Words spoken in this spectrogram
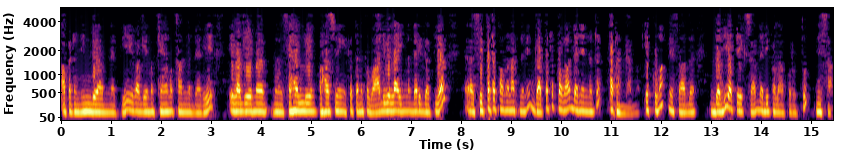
අපිට නිින්ද නැති, ඒ වගේම කෑම කන්න බැරි, ඒ වගේම සැහැල්ලුවෙන් පහසුවෙන් එක තැනක වාඩි වෙලා ඉන්න බැරි ගතිය සිතට පමණක් නෙමෙයි ගතට පවා දැනෙන්නට පටන් ගන්නවා. ඒ කුමක් නිසාද? දැඩි අපේක්ෂා, දැඩි බලාපොරොත්තු නිසා.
